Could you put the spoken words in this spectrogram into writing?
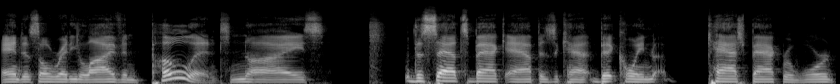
and it's already live in Poland. Nice. The Sats Back app is a Bitcoin cashback reward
